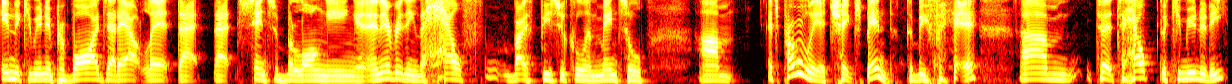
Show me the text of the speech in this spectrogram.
in the community provides that outlet, that that sense of belonging, and, and everything, the health, both physical and mental, um, it's probably a cheap spend, to be fair, um, to, to help the community.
